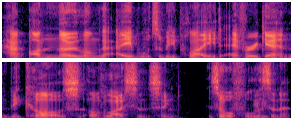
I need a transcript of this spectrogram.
have, are no longer able to be played ever again because of licensing. It's awful, Mhm. isn't it?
